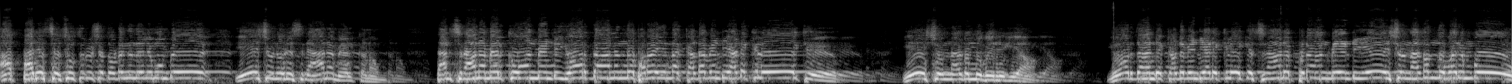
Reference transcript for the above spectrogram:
ആ പരസ്യ ശുശ്രൂഷ തുടങ്ങുന്നതിന് മുമ്പ് യേശുവിനൊരു സ്നാനമേൽക്കണം. താൻ സ്നാനമേൽക്കുവാൻ വേണ്ടി യോർദാൻ എന്ന് പറയുന്ന കടവിന്റെ അടുക്കിലേക്ക് യേശു നടന്നു വരിക യോർദാന്റെ കടവിന്റെ അടുക്കിലേക്ക് സ്നാനപ്പെടാൻ വേണ്ടി യേശു നടന്നു വരുമ്പോൾ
